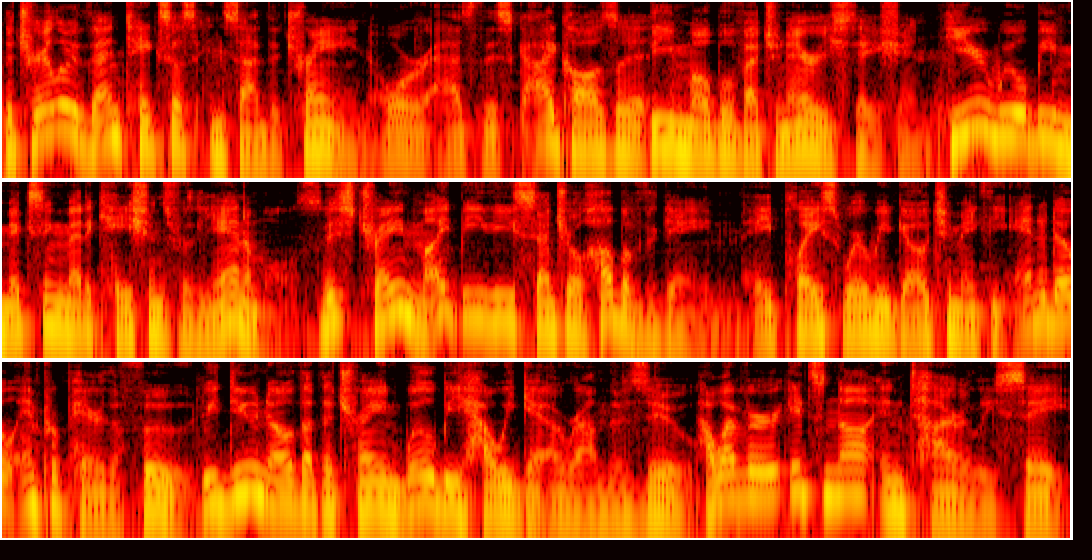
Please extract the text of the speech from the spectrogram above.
The trailer then takes us inside the train, or as this guy calls it, the mobile veterinary station. Here we will be mixing medications for the animals. This train might be the central hub of the game, a place where we go to make the antidote and prepare the food. We do know that the train will be how we get around the zoo. However, it's not entirely safe.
